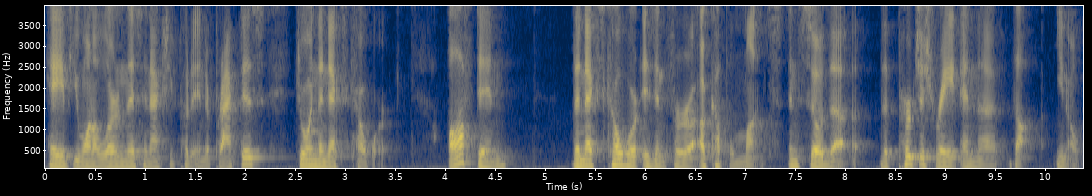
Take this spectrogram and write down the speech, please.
Hey, if you want to learn this and actually put it into practice, join the next cohort. Often, the next cohort isn't for a couple months. And so the, the purchase rate and the, the, you know,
